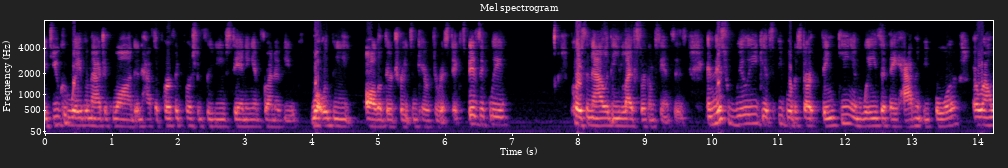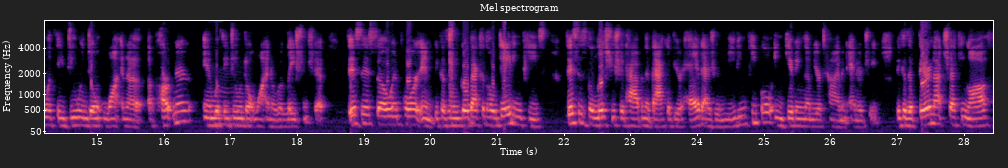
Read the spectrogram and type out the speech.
if you could wave a magic wand and have the perfect person for you standing in front of you, what would be all of their traits and characteristics physically, personality, life circumstances. And this really gets people to start thinking in ways that they haven't before around what they do and don't want in a, a partner and what they do mm-hmm. and don't want in a relationship. This is so important because when we go back to the whole dating piece, this is the list you should have in the back of your head as you're meeting people and giving them your time and energy. Because if they're not checking off,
